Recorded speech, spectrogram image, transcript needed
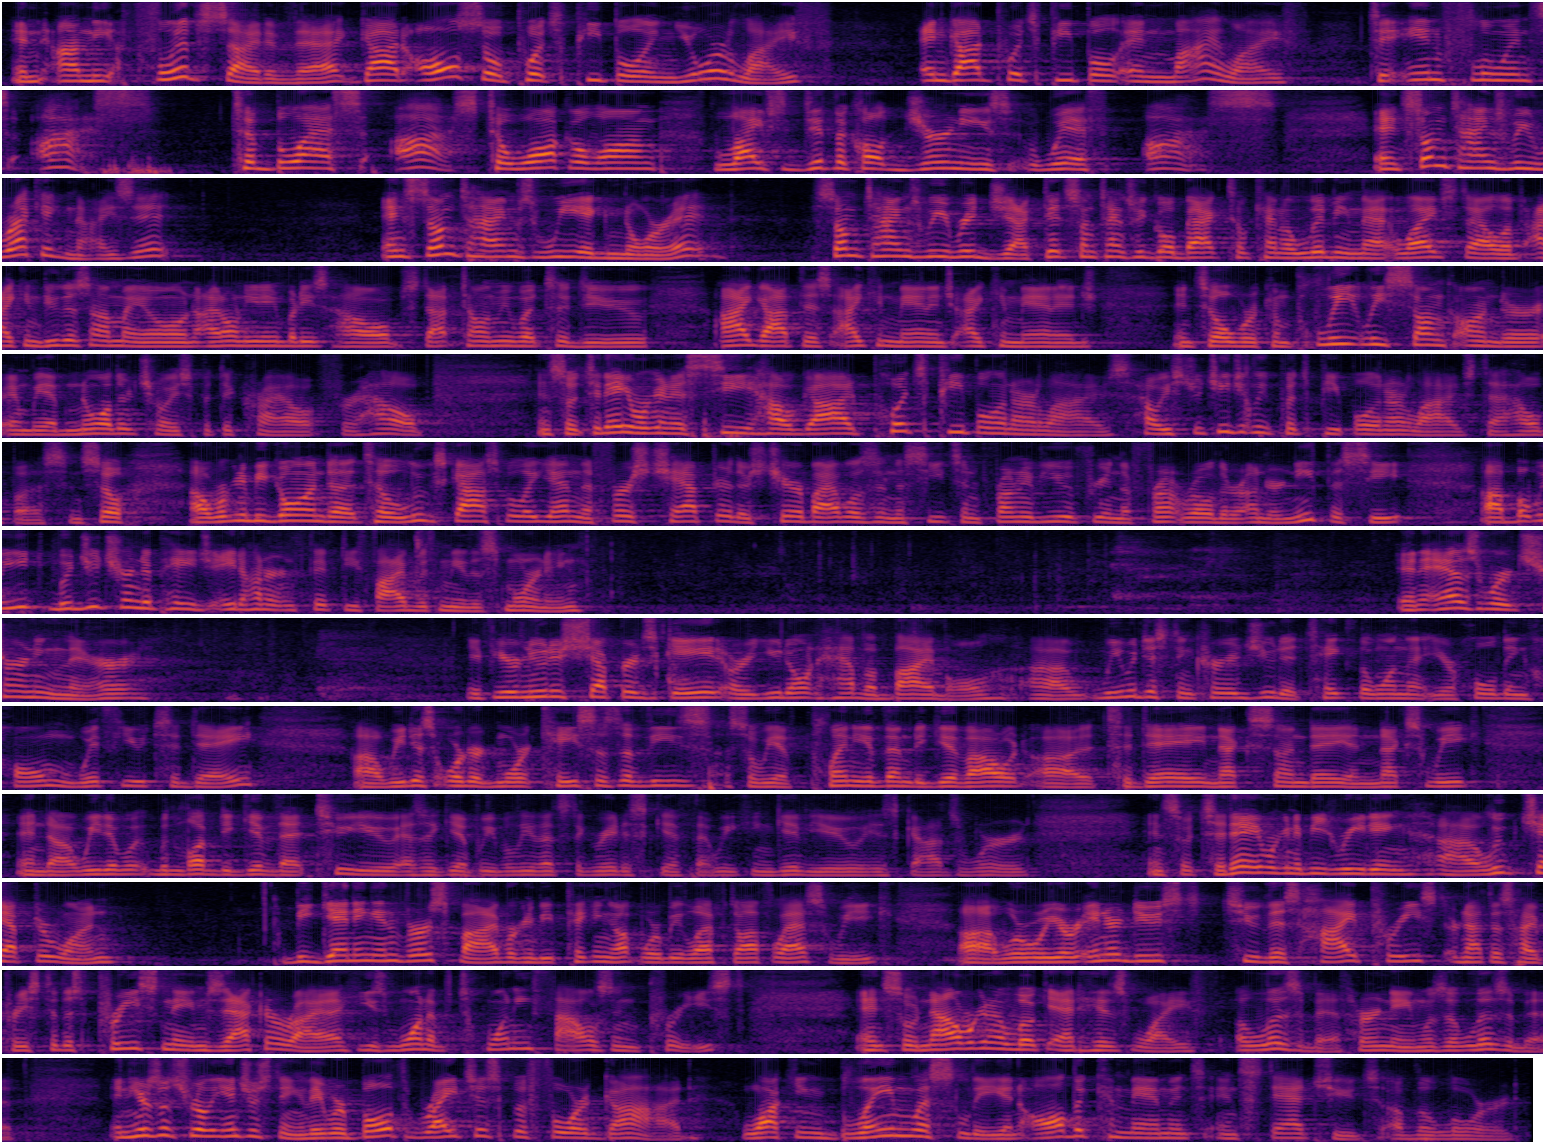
And on the flip side of that, God also puts people in your life, and God puts people in my life to influence us to bless us, to walk along life's difficult journeys with us. And sometimes we recognize it, and sometimes we ignore it. Sometimes we reject it. Sometimes we go back to kind of living that lifestyle of, I can do this on my own. I don't need anybody's help. Stop telling me what to do. I got this. I can manage. I can manage until we're completely sunk under and we have no other choice but to cry out for help. And so today we're going to see how God puts people in our lives, how He strategically puts people in our lives to help us. And so uh, we're going to be going to, to Luke's Gospel again, the first chapter. There's chair Bibles in the seats in front of you. If you're in the front row, they're underneath the seat. Uh, but we, would you turn to page 855 with me this morning? And as we're churning there, if you're new to Shepherd's Gate or you don't have a Bible, uh, we would just encourage you to take the one that you're holding home with you today. Uh, we just ordered more cases of these, so we have plenty of them to give out uh, today, next Sunday, and next week. And uh, we would love to give that to you as a gift. We believe that's the greatest gift that we can give you is God's Word. And so today we're going to be reading uh, Luke chapter 1 beginning in verse 5, we're going to be picking up where we left off last week, uh, where we were introduced to this high priest, or not this high priest, to this priest named Zechariah. He's one of 20,000 priests. And so now we're going to look at his wife, Elizabeth. Her name was Elizabeth. And here's what's really interesting they were both righteous before God, walking blamelessly in all the commandments and statutes of the Lord.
